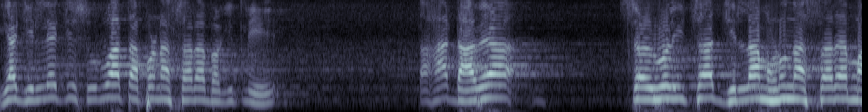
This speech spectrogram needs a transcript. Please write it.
या जिल्ह्याची सुरुवात आपण असणारा बघितली तर हा डाव्या चळवळीचा जिल्हा म्हणून असणाऱ्या मान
